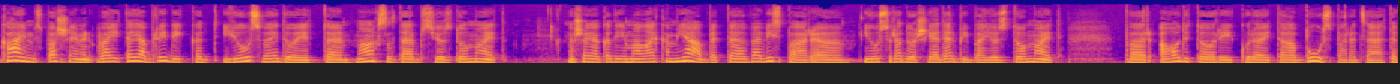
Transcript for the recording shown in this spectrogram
kā jums pašiem ir, vai tajā brīdī, kad jūs veidojat mākslas darbus, jūs domājat, nu šajā gadījumā laikam jā, bet vai vispār jūsu radošajā darbībā jūs domājat, par auditoriju, kurai tā būs paredzēta?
